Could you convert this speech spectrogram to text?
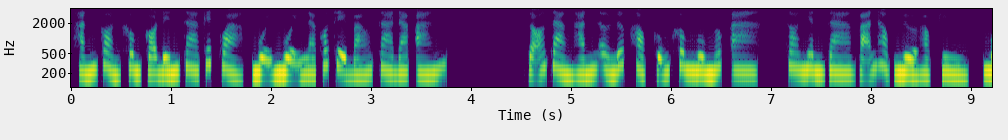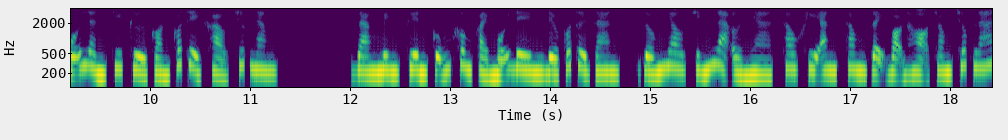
hắn còn không có đến ra kết quả, muội muội là có thể báo ra đáp án. Rõ ràng hắn ở lớp học cũng không ngu ngốc a, so nhân ra vãn học nửa học kỳ, mỗi lần thi cử còn có thể khảo trước năm. Giang Minh Xuyên cũng không phải mỗi đêm đều có thời gian, giống nhau chính là ở nhà sau khi ăn xong dậy bọn họ trong chốc lát.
